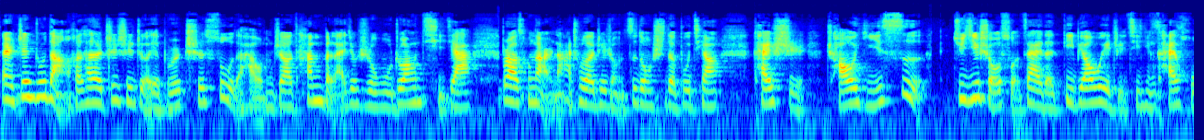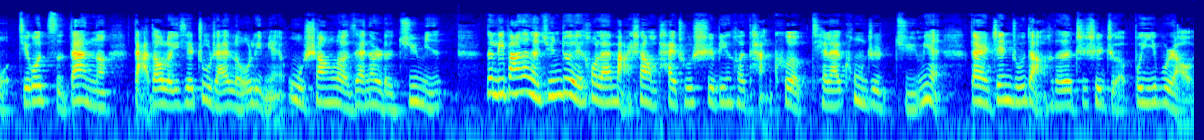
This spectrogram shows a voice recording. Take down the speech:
但是真主党和他的支持者也不是吃素的哈，我们知道他们本来就是武装起家，不知道从哪儿拿出了这种自动式的步枪，开始朝疑似狙击手所在的地标位置进行开火。结果子弹呢打到了一些住宅楼里面，误伤了在那儿的居民。那黎巴嫩的军队后来马上派出士兵和坦克前来控制局面，但是真主党和他的支持者不依不饶，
